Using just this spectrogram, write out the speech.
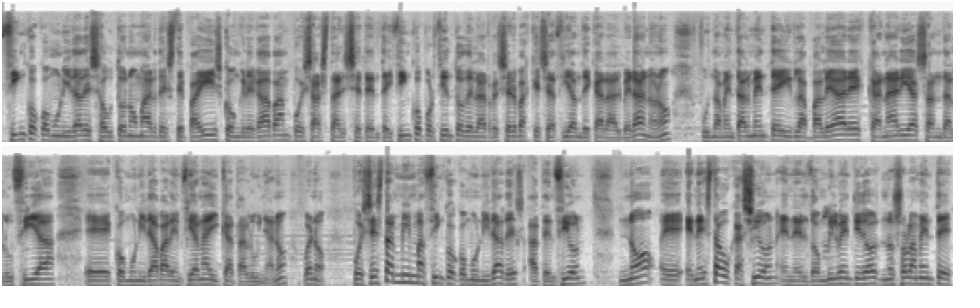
cinco comunidades autónomas de este país congregaban pues hasta el 75% de las reservas que se hacían de cara al verano, ¿no? Fundamentalmente Islas Baleares, Canarias, Andalucía, Comunidad Valenciana y Cataluña. ¿no? Bueno, pues estas mismas cinco comunidades, atención, no, eh, en esta ocasión, en el 2022, no solamente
